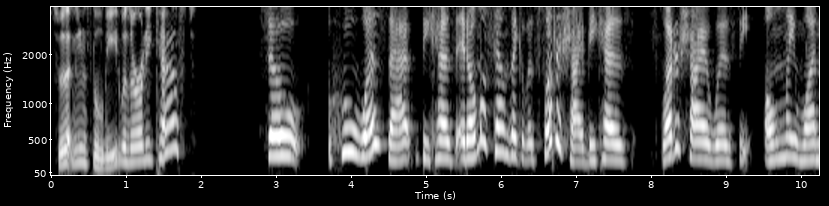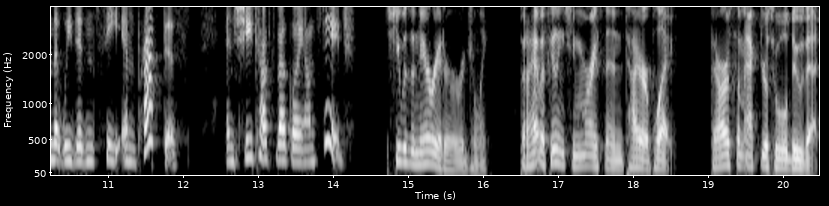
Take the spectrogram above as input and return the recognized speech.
So that means the lead was already cast? So who was that? Because it almost sounds like it was Fluttershy because Fluttershy was the only one that we didn't see in practice. And she talked about going on stage. She was the narrator originally, but I have a feeling she memorized the entire play. There are some actors who will do that.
